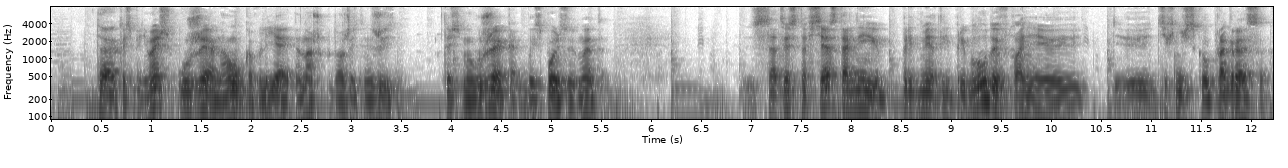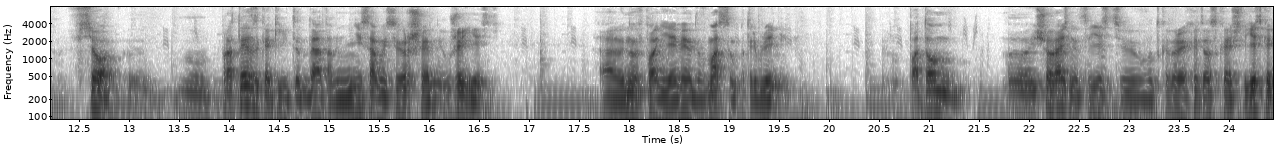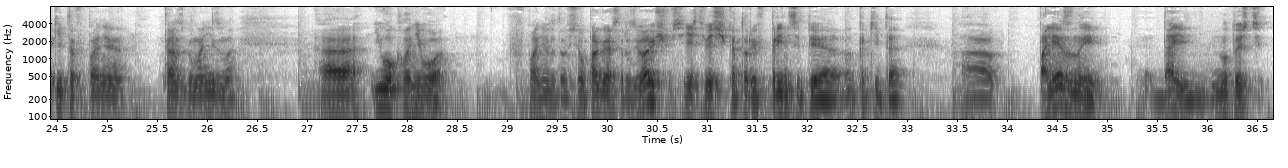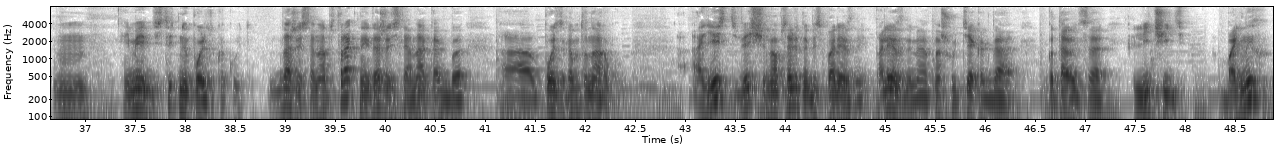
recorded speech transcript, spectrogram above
Так. То есть, понимаешь, уже наука влияет на нашу продолжительность жизни. То есть мы уже как бы используем это. Соответственно, все остальные предметы и приблуды в плане э, технического прогресса, все, протезы какие-то, да, там не самые совершенные, уже есть. А, Ну, в плане, я имею в виду в массовом потреблении. Потом э, еще разница есть, э, вот, которую я хотел сказать, что есть какие-то в плане трансгуманизма э, и около него, в плане вот этого всего прогресса развивающегося, есть вещи, которые, в принципе, какие-то э, полезные, да, и, ну, то есть, имеют действительную пользу какую-то. Даже если она абстрактная, и даже если она, как бы, э, польза кому-то на руку. А есть вещи, ну, абсолютно бесполезные. Полезными отношу те, когда пытаются лечить больных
